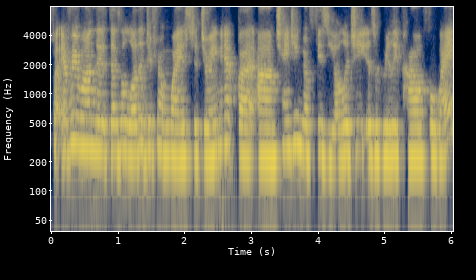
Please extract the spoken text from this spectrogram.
for everyone, there, there's a lot of different ways to doing it, but um, changing your physiology is a really powerful way.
